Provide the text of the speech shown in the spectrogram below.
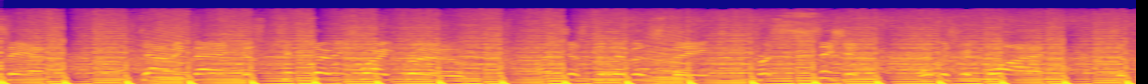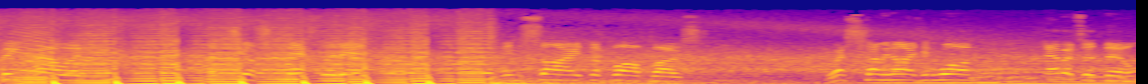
On the pass. Downing then just tiptoed his way through and just delivers the precision that was required to beat Howard and just nestle it in inside the far post. West Ham United 1, Everton nil.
